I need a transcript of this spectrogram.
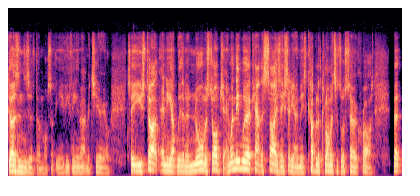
dozens of them or something. If you think about material, so you start ending up with an enormous object. And when they work out the size, they said you know, it's a couple of kilometers or so across, but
